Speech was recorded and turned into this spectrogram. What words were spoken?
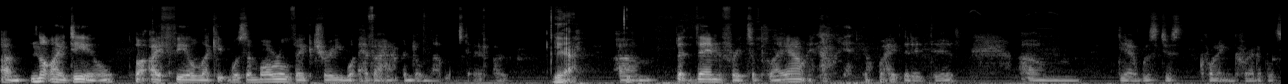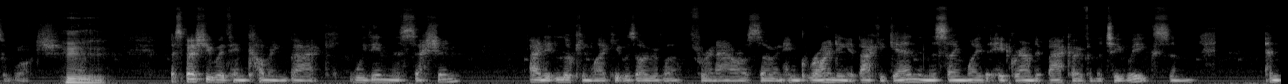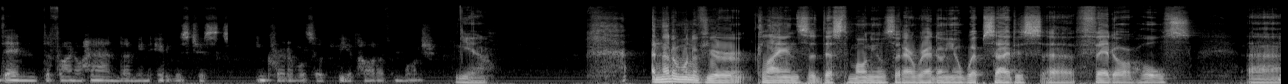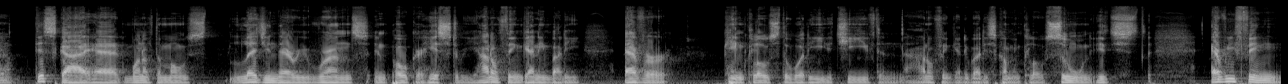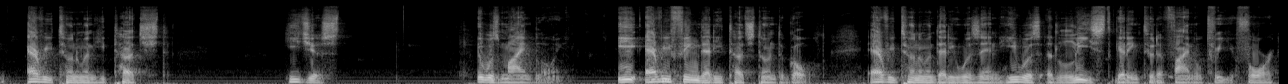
um, not ideal, but I feel like it was a moral victory, whatever happened on that last day of poker. Yeah. Um, but then for it to play out in the, in the way that it did, um, yeah, was just quite incredible to watch. Hmm. Especially with him coming back within the session and it looking like it was over for an hour or so, and him grinding it back again in the same way that he'd ground it back over the two weeks, and and then the final hand. I mean, it was just incredible to be a part of and watch. Yeah. Another one of your clients' uh, testimonials that I read on your website is uh, Fedor Holz. Uh, Yeah. This guy had one of the most legendary runs in poker history. I don't think anybody ever came close to what he achieved, and I don't think anybody's coming close soon. It's everything, every tournament he touched, he just, it was mind blowing. He, everything that he touched turned to gold. Every tournament that he was in, he was at least getting to the final three or four.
